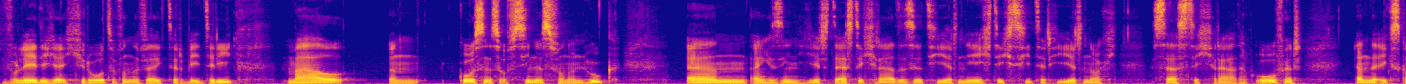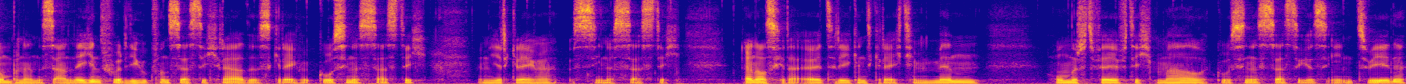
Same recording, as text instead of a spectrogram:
de volledige grootte van de vector b3 maal een cosinus of sinus van een hoek. En aangezien hier 30 graden zit, hier 90, schiet er hier nog 60 graden over. En de x-component is aanliggend voor die hoek van 60 graden, dus krijgen we cosinus 60. En hier krijgen we sinus 60. En als je dat uitrekent, krijg je min 150 maal cosinus 60 is 1 tweede.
